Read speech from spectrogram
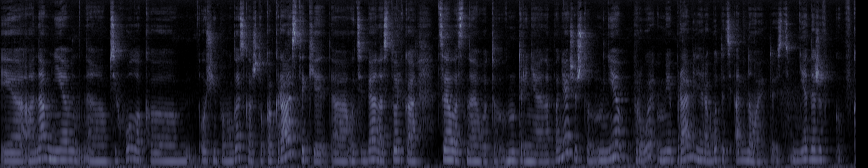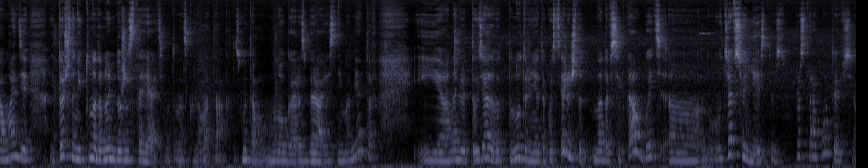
и она мне, э, психолог, э, очень помогла, сказала, что как раз-таки э, у тебя настолько целостная вот внутренняя наполняющая, что мне, про, мне правильнее работать одной. То есть мне даже в, в команде точно никто надо мной не должен стоять. Вот она сказала так. То есть мы там многое разбирали с ней моментов. И она говорит, у тебя вот внутренний такой стержень, что надо всегда быть, э, у тебя все есть, то есть просто работай и все.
